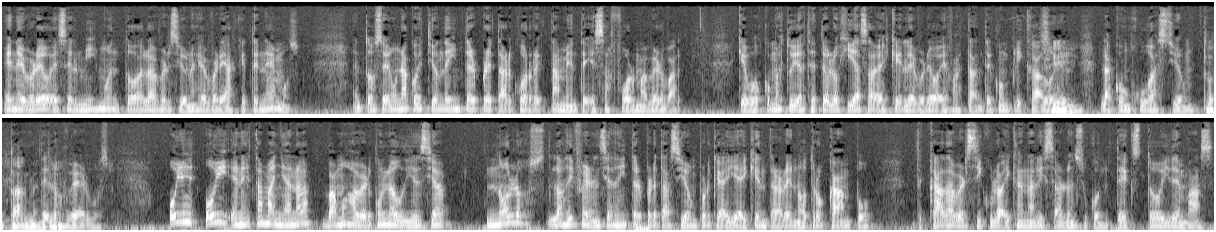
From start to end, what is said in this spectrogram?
en hebreo es el mismo en todas las versiones hebreas que tenemos. Entonces es una cuestión de interpretar correctamente esa forma verbal. Que vos como estudiaste teología sabes que el hebreo es bastante complicado Sí. en la conjugación Totalmente. de los verbos. Hoy, hoy en esta mañana vamos a ver con la audiencia no los, las diferencias de interpretación porque ahí hay que entrar en otro campo. Cada versículo hay que analizarlo en su contexto y demás,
